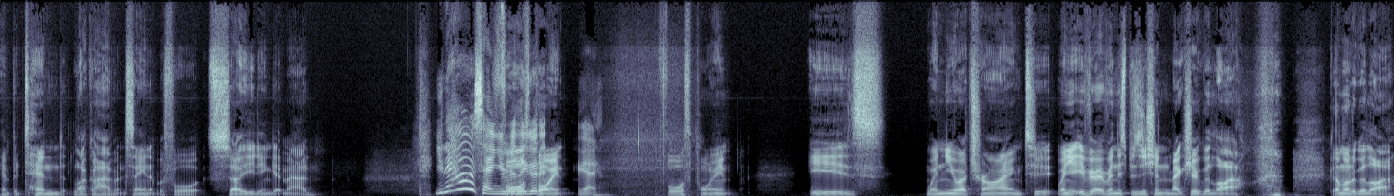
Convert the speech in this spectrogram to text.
and pretend like I haven't seen it before, so you didn't get mad. You know how I was saying you're Fourth really good point. at. Okay. Fourth point is when you are trying to when you if you're ever in this position, make sure you're a good liar. I'm not a good liar.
